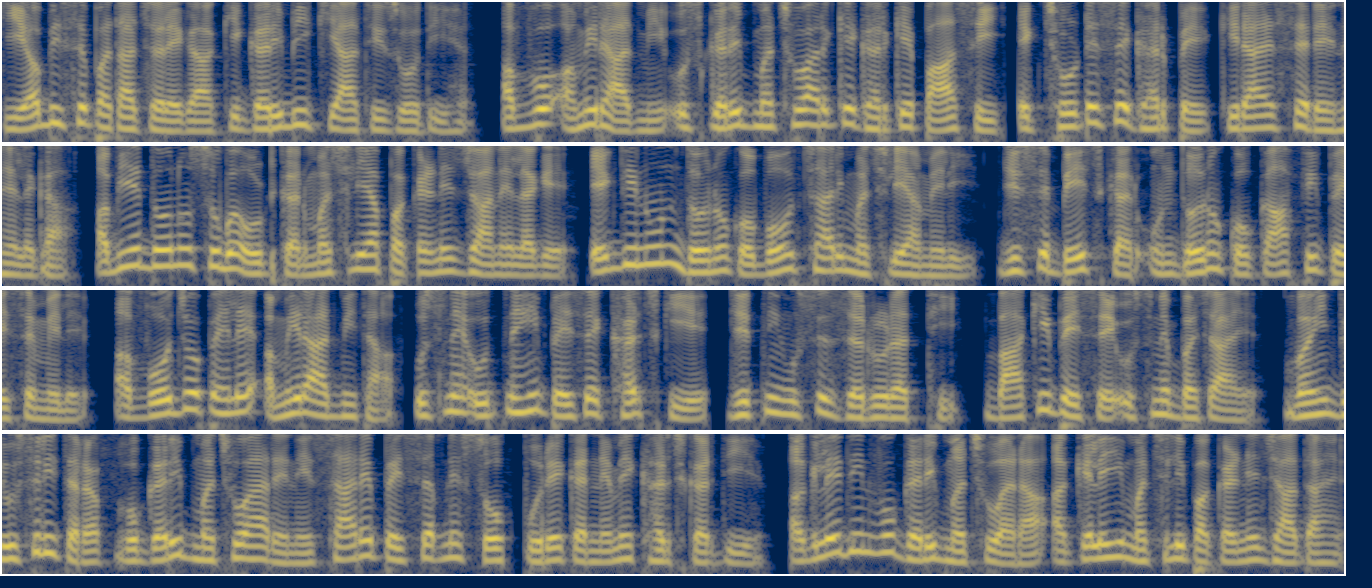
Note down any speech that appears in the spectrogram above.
कि अब इसे पता चलेगा कि गरीबी क्या चीज़ होती है। अब वो अमीर आदमी उस गरीब मछुआरे के घर के पास ही एक छोटे से घर पे किराए से रहने लगा। अब ये दोनों सुबह उठकर मछलियाँ पकड़ने जाने लगे। एक दिन उन दोनों को बहुत सारी मछलियाँ मिली जिससे बेचकर उन दोनों को काफ़ी पैसे मिले। अब वो जो पहले अमीर आदमी था, उसने उतने ही पैसे खर्च किए जितनी उसे ज़रूरत थी। बाकी पैसे उसने बचाए। वहीं दूसरी तरफ़ वो गरीब मछुआरे ने सारे पैसे अपने शौक पूरे करने में खर्च कर दिए। अगले दिन वो गरीब मछुआरा अकेले ही मछली पकड़ने जाता है,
